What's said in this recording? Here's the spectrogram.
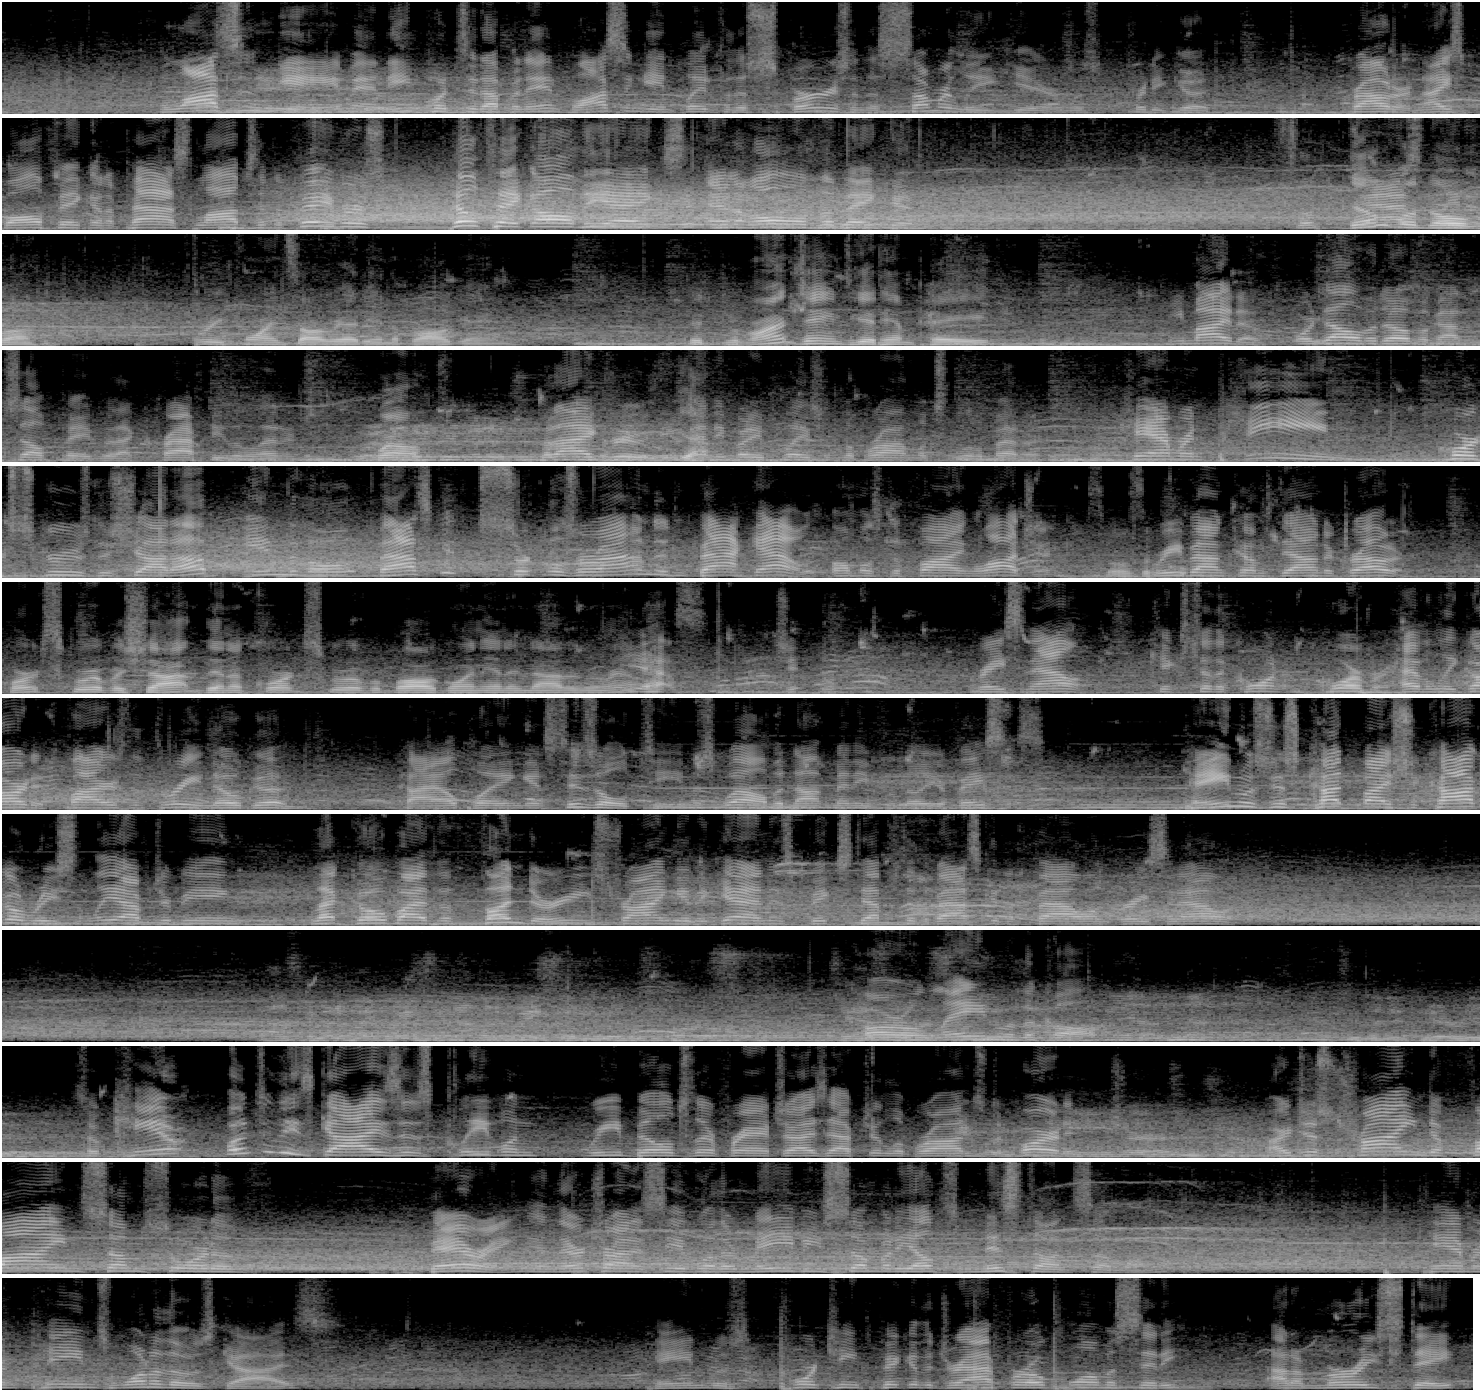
Blossomgame, and he puts it up and in. Blossomgame played for the Spurs in the summer league here, was pretty good. Crowder, nice ball fake on a pass, lobs into Favors. He'll take all the eggs and all the bacon. So Jazz Dellavedova, three points already in the ball game. Did LeBron James get him paid? He might have, or Dellavedova got himself paid with that crafty little energy. Well, But I agree with you. Yeah. Anybody plays with LeBron looks a little better. Cameron Payne corkscrews the shot up into the basket, circles around and back out, almost defying logic. So a- Rebound comes down to Crowder. corkscrew of a shot, then a corkscrew of a ball going in and out of the rim. Yes. J- Grayson Allen kicks to the corner. Korver heavily guarded, fires the three, no good. Kyle playing against his old team as well, but not many familiar faces. Payne was just cut by Chicago recently after being let go by the Thunder. He's trying it again. His big steps to the basket, a foul on Grayson Allen. Karl Lane with the call. So a bunch of these guys, as Cleveland rebuilds their franchise after LeBron's departure, are just trying to find some sort of bearing, and they're trying to see if whether maybe somebody else missed on someone. Cameron Payne's one of those guys. Payne was 14th pick of the draft for Oklahoma City out of Murray State.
